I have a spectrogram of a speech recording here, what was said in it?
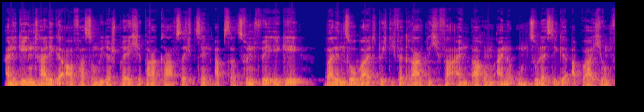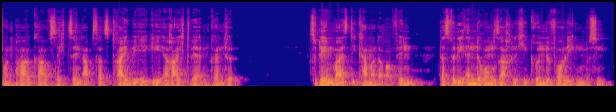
Eine gegenteilige Auffassung widerspräche § 16 Absatz 5 WEG weil insoweit durch die vertragliche Vereinbarung eine unzulässige Abweichung von § 16 Absatz 3 BEG erreicht werden könnte. Zudem weist die Kammer darauf hin, dass für die Änderung sachliche Gründe vorliegen müssen.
